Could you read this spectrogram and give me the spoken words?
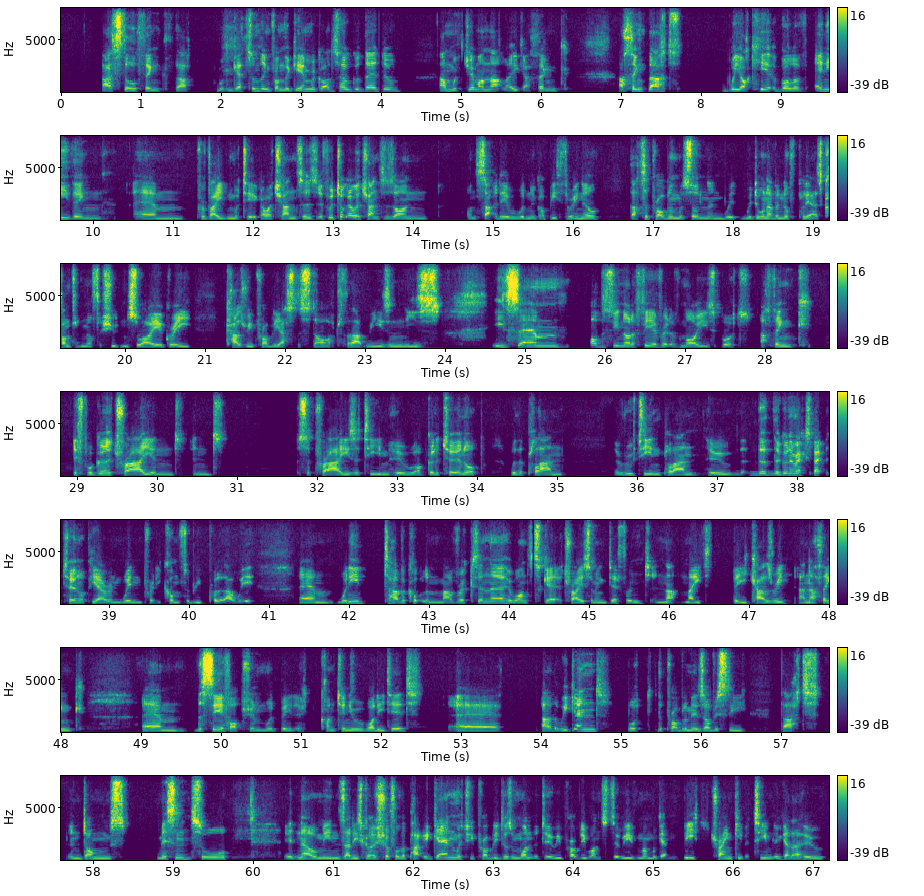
I still think that we can get something from the game, regardless how good they're doing. And with Jim on that, like I think, I think that we are capable of anything, um, providing we take our chances. If we took our chances on on Saturday, we wouldn't have got beat three 0 That's a problem with Sunderland. We we don't have enough players confident enough for shooting. So I agree. Khazri probably has to start for that reason. He's he's um, obviously not a favourite of Moyes, but I think if we're going to try and and surprise a team who are going to turn up with a plan, a routine plan, who they're, they're going to expect to turn up here and win pretty comfortably. Put it that way. Um, we need to have a couple of mavericks in there who wants to get to try something different, and that might be Khazri. And I think um, the safe option would be to continue with what he did. Uh, at the weekend. But the problem is obviously that Ndong's missing, so it now means that he's got to shuffle the pack again, which he probably doesn't want to do. He probably wants to, even when we're getting beat, try and keep a team together who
